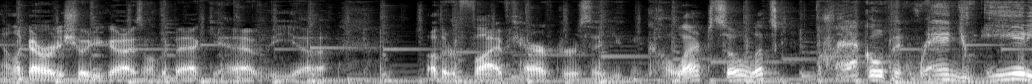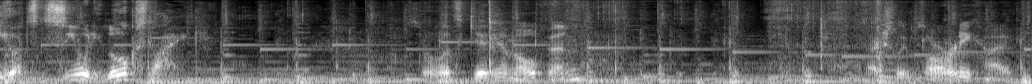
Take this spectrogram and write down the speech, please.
And like I already showed you guys on the back, you have the uh, other five characters that you can collect. So let's crack open Ren, you idiots, and see what he looks like. So let's get him open. Actually, it was already kind of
